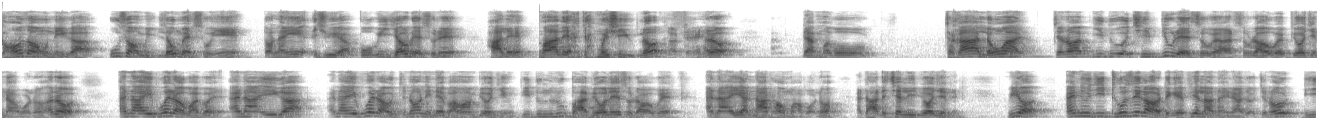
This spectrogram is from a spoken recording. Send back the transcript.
ခေါင်းဆောင်တွေကဥဆောင်ပြီးလုပ်မယ်ဆိုရင်တော်လှန်ရေးအရွေးကပိုပြီးရောက်တယ်ဆိုတော့ဟာလေမှားတဲ့အကြောင်းမရှိဘူးเนาะ ဟုတ်တယ် အဲ့တော့ဒါမှမဟုတ်စကားလုံးဝ ကျွန်တော်ကပြည်သူကိုအခြေပြုတယ်ဆိုတာဆိုတာကိုပဲပြောချင်တာပေါ့နော်အဲ့တော့ NRA ဖွဲ့တာကိုဘာပြောရင် NRA က NRA ဖွဲ့တာကိုကျွန်တော်အနေနဲ့ဘာမှမပြောချင်ဘူးပြည်သူလူထုဘာပြောလဲဆိုတာကိုပဲ NRA ကနားထောင်ပါပေါ့နော်အဲ့ဒါတစ်ချက်လေးပြောချင်တယ်ပြီးတော့ NUG ထိုးစစ်ကတော့တကယ်ဖြစ်လာနိုင်တာဆိုတော့ကျွန်တော်တို့ဒီ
